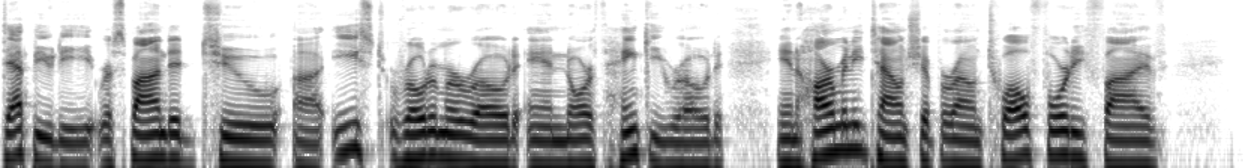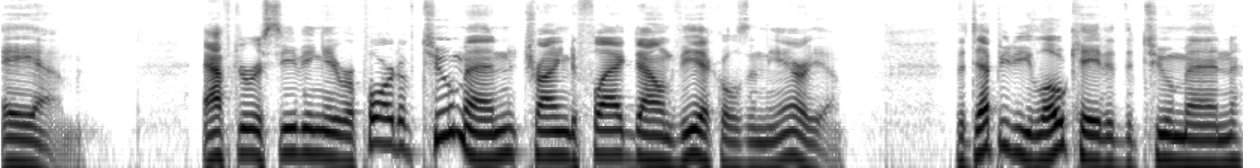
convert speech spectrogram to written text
deputy responded to uh, East Rotamer Road and North Hankey Road in Harmony Township around 12:45 a.m. After receiving a report of two men trying to flag down vehicles in the area. The deputy located the two men,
